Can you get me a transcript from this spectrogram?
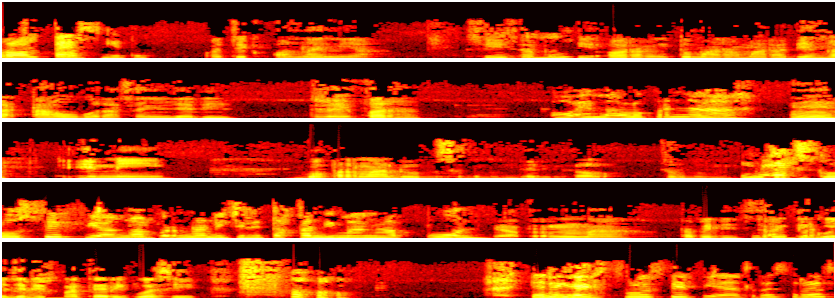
ojek, protes gitu. Ojek online ya? Si siapa sih? Orang itu marah-marah. Dia nggak tahu rasanya jadi driver. Oh emang lo pernah? Hmm ini. Gue pernah dulu sebelum jadi kalau sebelum ini eksklusif ya nggak pernah diceritakan di mana pun. Nggak pernah. Tapi di, sering di gue jadi materi gue sih. Jadi eksklusif ya? Terus terus?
